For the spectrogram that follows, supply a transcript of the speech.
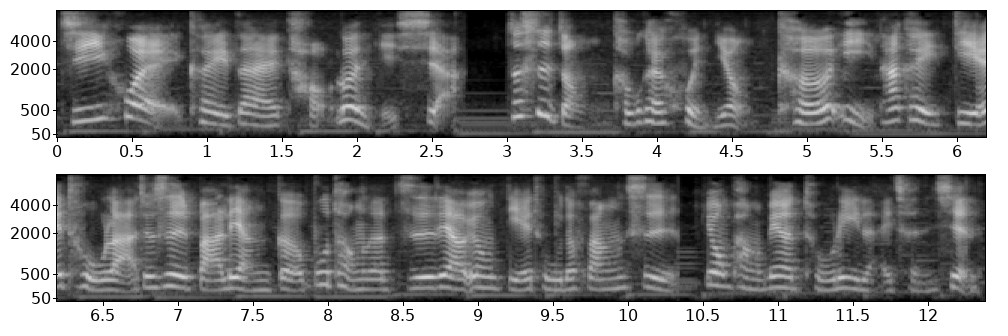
机会可以再来讨论一下。这四种可不可以混用？可以，它可以叠图啦，就是把两个不同的资料用叠图的方式，用旁边的图例来呈现。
